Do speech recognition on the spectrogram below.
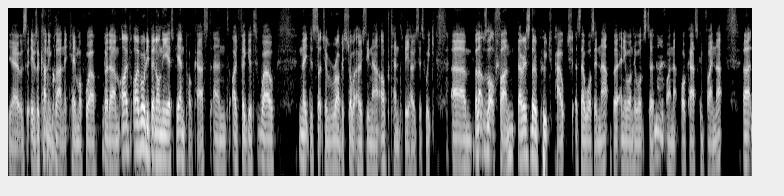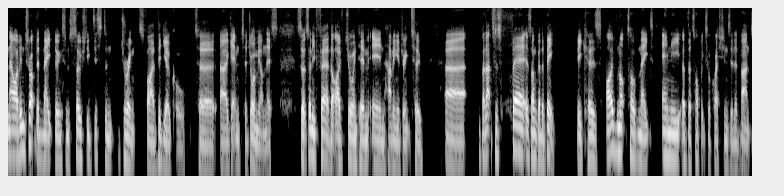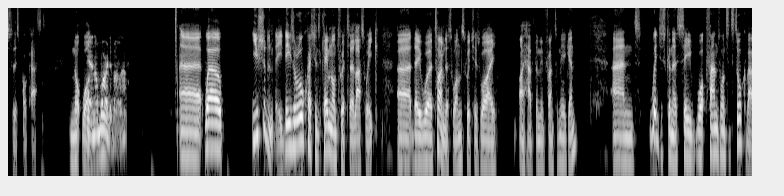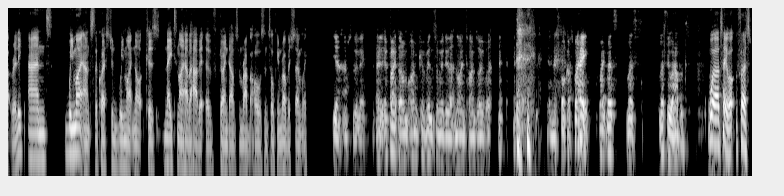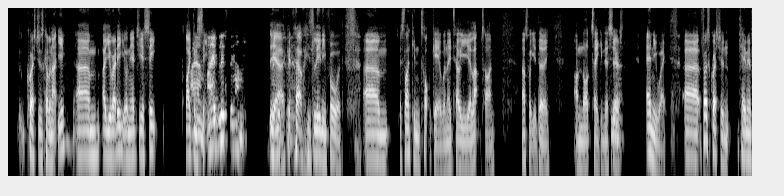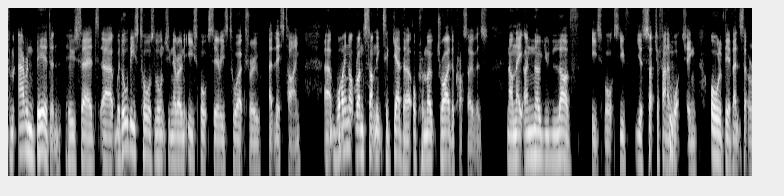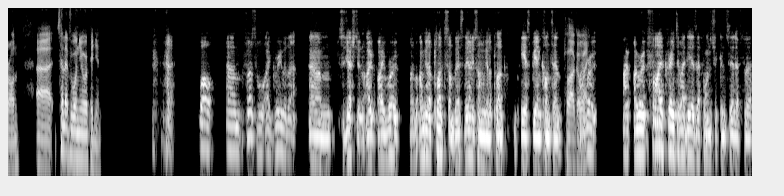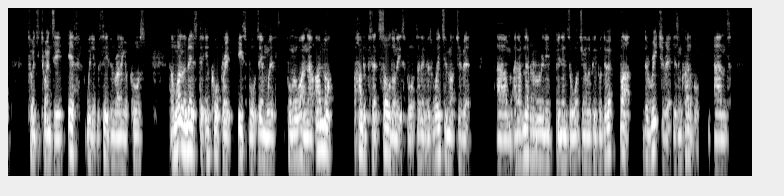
Yeah, it was it was a cunning plan. It came off well. But um, I've I've already been on the ESPN podcast, and I figured, well, Nate does such a rubbish job at hosting now. I'll pretend to be a host this week. Um, but that was a lot of fun. There is no pooch pouch as there was in that, but anyone who wants to no. find that podcast can find that. Uh, now I've interrupted Nate doing some socially distant drinks via video call to uh, get him to join me on this. So it's only fair that I've joined him in having a drink too. Uh, but that's as fair as I'm going to be because I've not told Nate any of the topics or questions in advance for this podcast. Not one. Yeah, and I'm worried about that. Uh, well, you shouldn't be. These are all questions that came in on Twitter last week. Uh, they were timeless ones, which is why I have them in front of me again. And we're just going to see what fans wanted to talk about, really. And we might answer the question, we might not, because Nate and I have a habit of going down some rabbit holes and talking rubbish, don't we? Yeah, absolutely. In fact, I'm I'm convinced I'm going to do that nine times over in this podcast. But hey, right, let's let's let's see what happens. Well, I'll tell you what. The first question's coming at you. Um, are you ready? You're on the edge of your seat. I can I see. I literally am. yeah, I can tell he's leaning forward. Um, it's like in Top Gear when they tell you your lap time. That's what you're doing. I'm not taking this seriously. Anyway, uh, first question came in from Aaron Bearden, who said, uh, with all these tours launching their own esports series to work through at this time, uh, mm-hmm. why not run something together or promote driver crossovers? Now, Nate, I know you love esports. you are such a fan of hmm. watching all of the events that are on. Uh, tell everyone your opinion. well, um, first of all, I agree with that um, suggestion. I, I wrote, I'm, I'm going to plug something. It's the only time I'm going to plug ESPN content. Plug away. I wrote, I, I wrote five creative ideas everyone should consider for 2020 if we get the season running, of course. And one of them is to incorporate esports in with Formula One. Now, I'm not 100% sold on esports. I think there's way too much of it. Um, and I've never really been into watching other people do it, but the reach of it is incredible. And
